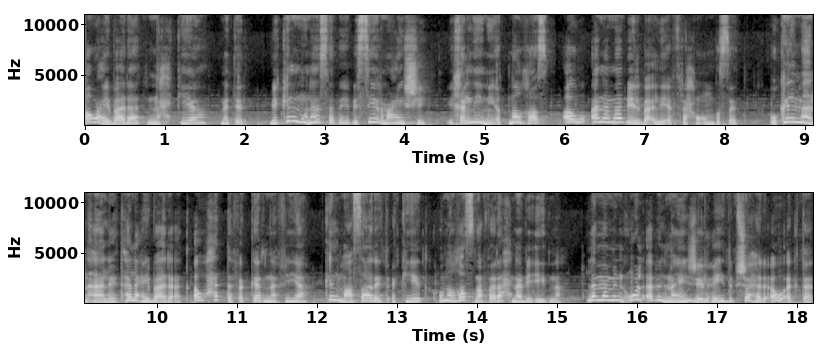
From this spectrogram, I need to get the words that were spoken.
أو عبارات نحكيها مثل بكل مناسبة بصير معي شي يخليني أتنغص أو أنا ما بيلبق لي أفرح وأنبسط. وكل ما انقالت هالعبارات أو حتى فكرنا فيها كل ما صارت أكيد ونغصنا فرحنا بإيدنا. لما منقول قبل ما يجي العيد بشهر أو أكتر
